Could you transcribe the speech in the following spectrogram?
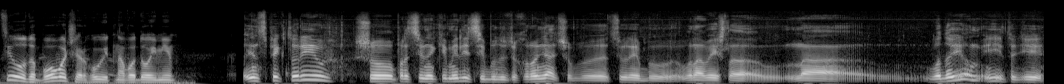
цілодобово чергують на водоймі. Інспекторів, що працівники міліції будуть охороняти, щоб е, цю рибу вона вийшла на водойом і тоді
